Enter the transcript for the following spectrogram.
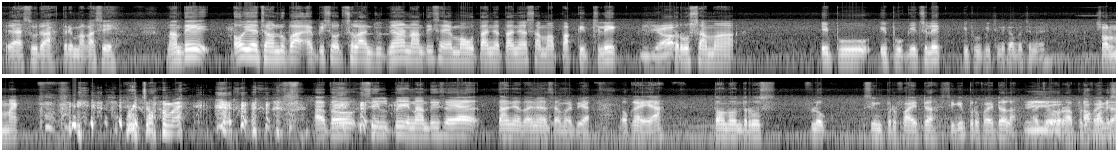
Ya sudah, terima kasih. Nanti oh ya jangan lupa episode selanjutnya nanti saya mau tanya-tanya sama Pak Kiclik Iya. terus sama Ibu Ibu Kiclik, Ibu Kiclik apa jenenge? Solmek. Solmek. Atau Silpi nanti saya tanya-tanya sama dia. Oke ya. Tonton terus vlog sing berfaedah, sing berfaedah lah, aja Iya, ora berfaedah.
